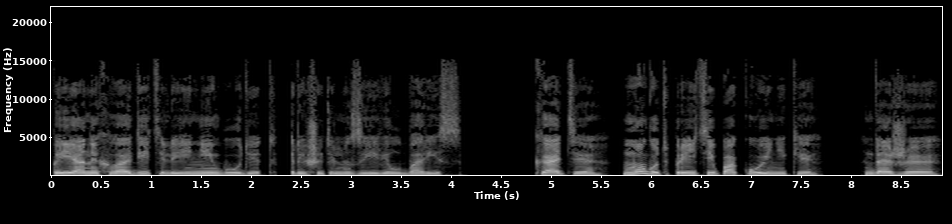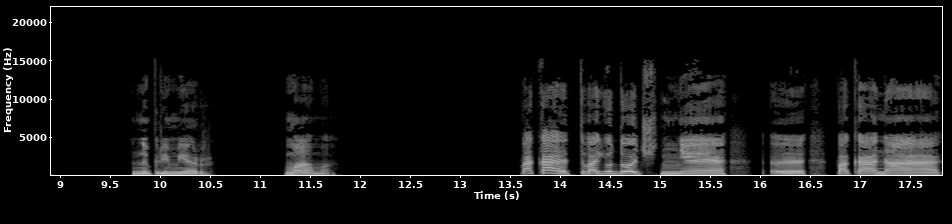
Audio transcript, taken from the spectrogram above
«Пьяных водителей не будет», — решительно заявил Борис. «Катя, могут прийти покойники. Даже, например, мама». «Пока твою дочь не... Э, пока она...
